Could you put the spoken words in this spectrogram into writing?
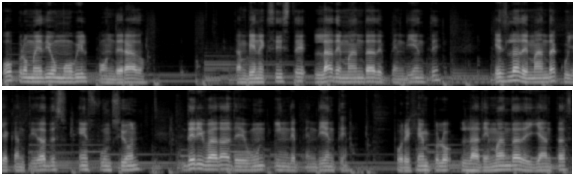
o promedio móvil ponderado. También existe la demanda dependiente, es la demanda cuya cantidad es en función derivada de un independiente. Por ejemplo, la demanda de llantas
